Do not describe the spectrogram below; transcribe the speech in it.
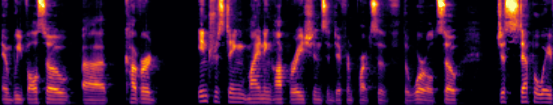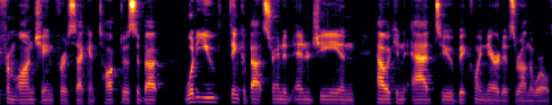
and we've also uh, covered interesting mining operations in different parts of the world. So, just step away from on chain for a second. Talk to us about what do you think about stranded energy and how it can add to Bitcoin narratives around the world?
